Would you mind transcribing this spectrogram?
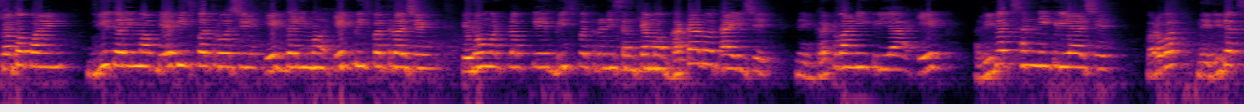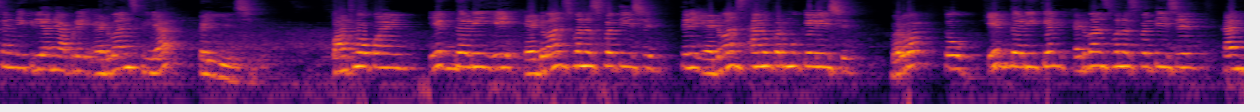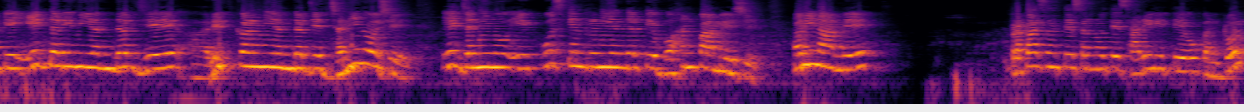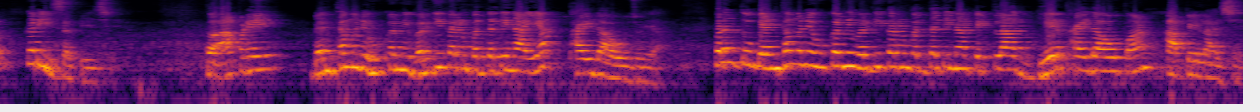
ચોથો પોઈન્ટ દ્વિદળીમાં બે બીજપત્રો છે એક દળીમાં એક બીજપત્ર છે એનો મતલબ કે બીજપત્રની સંખ્યામાં ઘટાડો થાય છે ને ઘટવાની ક્રિયા એક રિડક્શનની ક્રિયા છે, બરોબર? ને રિડક્શનની ક્રિયાને આપણે એડવાન્સ ક્રિયા કહીએ છીએ. પાંચમો પોઈન્ટ એક દળી એ એડવાન્સ વનસ્પતિ છે, તેને એડવાન્સ સ્થાન ઉપર મૂકેલી છે, બરોબર? તો એક દળી કેમ એડવાન્સ વનસ્પતિ છે? કારણ કે એક દળીની અંદર જે હરિતકણની અંદર જે જનીનો છે એ જનીનો એ કોષ કેન્દ્રની અંદર તે વહન પામે છે. પરિણામે પ્રકાશ સંશ્લેષણનો તે સારી રીતે એવો કંટ્રોલ કરી શકે છે. તો આપણે બેન્થમ અને હુકરની વર્ગીકરણ પદ્ધતિના અહીંયા ફાયદાઓ જોયા. પરંતુ બેન્થમ અને હુકરની વર્ગીકરણ પદ્ધતિના કેટલાક ગેરફાયદાઓ પણ આપેલા છે.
